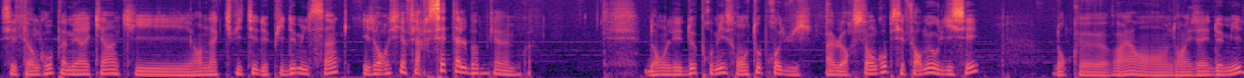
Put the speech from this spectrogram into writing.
C'est un groupe américain qui est en activité depuis 2005. Ils ont réussi à faire 7 albums quand même, quoi. dont les deux premiers sont autoproduits. Alors, c'est un groupe s'est formé au lycée, donc euh, voilà, en- dans les années 2000.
